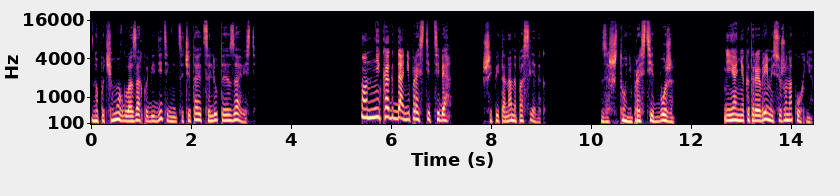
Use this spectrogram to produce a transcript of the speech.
Но почему в глазах победительницы читается лютая зависть? «Он никогда не простит тебя!» — шипит она напоследок. «За что не простит, боже?» Я некоторое время сижу на кухне,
